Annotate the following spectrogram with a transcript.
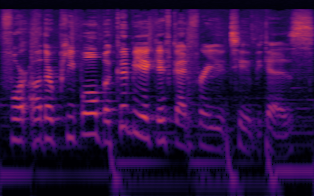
for other people, but could be a gift guide for you too, because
